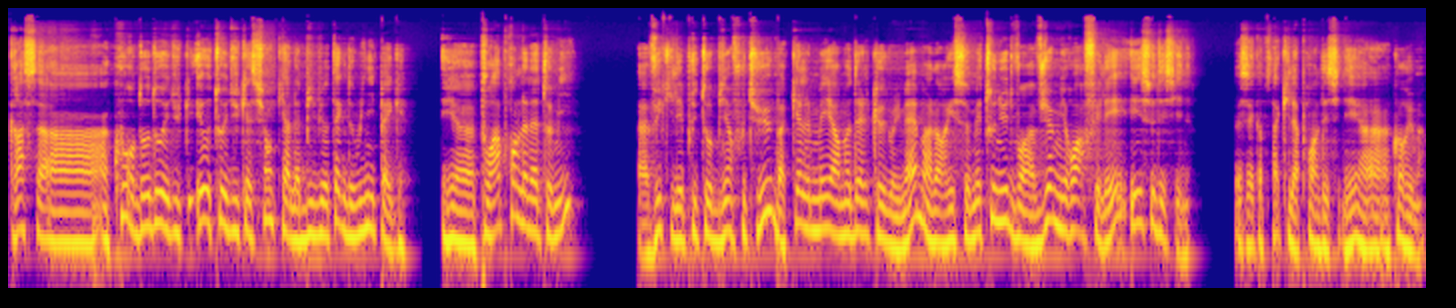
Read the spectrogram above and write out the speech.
grâce à un, un cours d'auto et auto-éducation qui est à la bibliothèque de Winnipeg. Et euh, pour apprendre l'anatomie, euh, vu qu'il est plutôt bien foutu, bah, quel meilleur modèle que lui-même Alors il se met tout nu devant un vieux miroir fêlé et il se dessine. Et c'est comme ça qu'il apprend à dessiner un corps humain.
